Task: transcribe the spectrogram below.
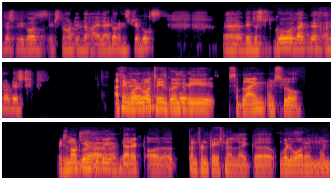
just because it's not in the highlight or history books uh, they just go like that unnoticed. I think Uh, World War well, Three is going to be sublime and slow. It is not going to be I mean- direct or uh, confrontational like uh, World War and one,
